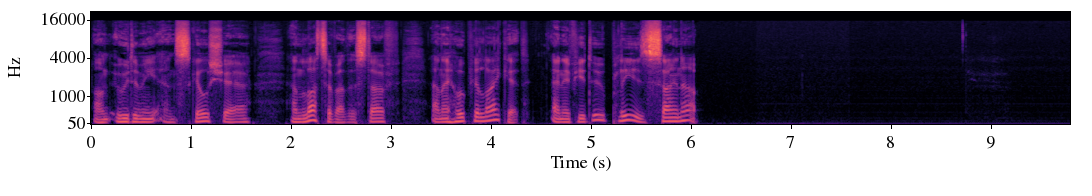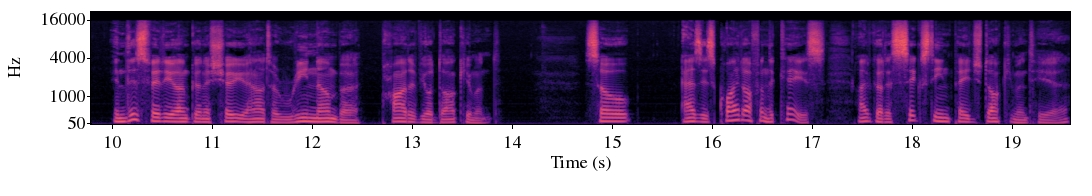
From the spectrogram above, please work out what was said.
on Udemy and Skillshare, and lots of other stuff, and I hope you like it. And if you do, please sign up. In this video I'm going to show you how to renumber part of your document. So, as is quite often the case, I've got a 16 page document here,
